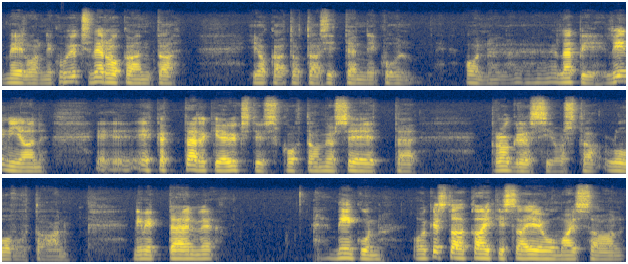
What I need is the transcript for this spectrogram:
meillä on niin kuin yksi verokanta, joka tota, sitten niin kuin on läpi linjan. Ehkä tärkeä yksityiskohta on myös se, että progressiosta luovutaan. Nimittäin niin kuin oikeastaan kaikissa EU-maissa on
